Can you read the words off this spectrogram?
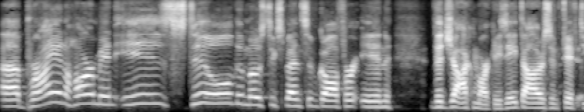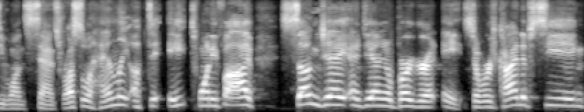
Uh, Brian Harman is still the most expensive golfer in the jock market. He's eight dollars and fifty one cents. Russell Henley up to eight twenty five. Sung Sungjae and Daniel Berger at eight. So we're kind of seeing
